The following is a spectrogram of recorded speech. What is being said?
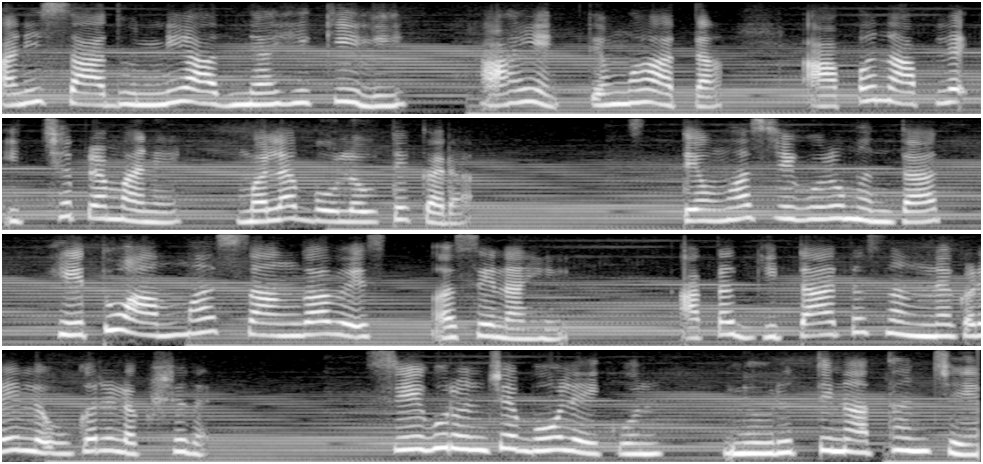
आणि साधूंनी आज्ञाही केली आहे तेव्हा आता आपण आपल्या इच्छेप्रमाणे मला बोलवते करा. तेव्हा श्री गुरु म्हणतात हे तू आम्हा सांगावेस असे नाही. आता गीतात सांगण्याकडे लवकर लक्ष द्या श्रीगुरूंचे बोल ऐकून निवृत्तीनाथांचे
